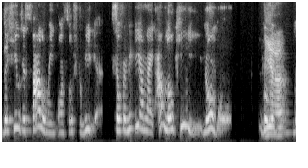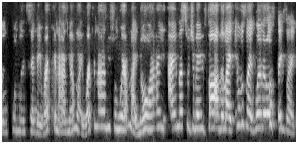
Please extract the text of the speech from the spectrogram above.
the hugest following on social media. So for me, I'm like, I'm low key normal. But yeah. when, when, someone said they recognize me, I'm like, recognize me from where? I'm like, no, I I mess with your baby father. Like it was like one of those things. Like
